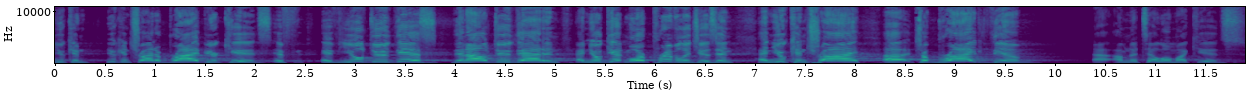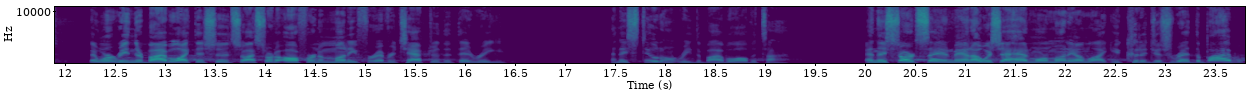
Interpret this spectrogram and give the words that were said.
You can you can try to bribe your kids. If if you'll do this, then I'll do that, and, and you'll get more privileges, and, and you can try uh, to bribe them. Uh, I'm going to tell all my kids, they weren't reading their Bible like they should, so I started offering them money for every chapter that they read. And they still don't read the Bible all the time. And they start saying, Man, I wish I had more money. I'm like, You could have just read the Bible.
